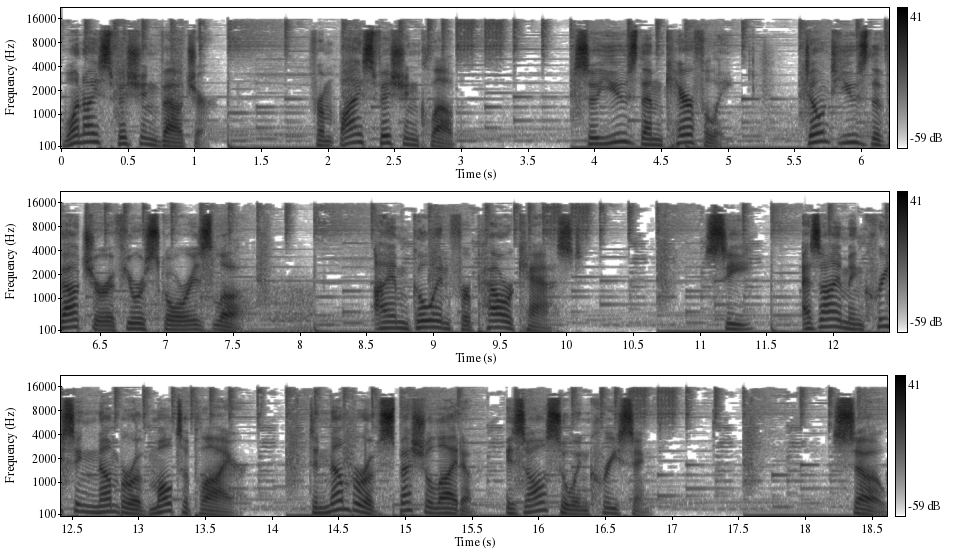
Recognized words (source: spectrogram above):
one ice fishing voucher from Ice Fishing Club. So use them carefully. Don't use the voucher if your score is low. I am going for Powercast. See, as I am increasing number of multiplier, the number of special item is also increasing. So,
